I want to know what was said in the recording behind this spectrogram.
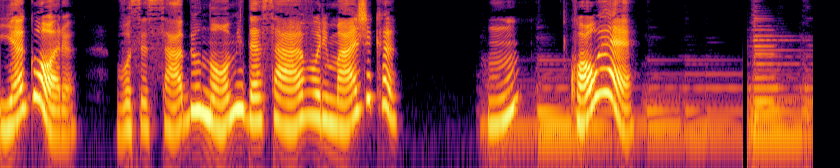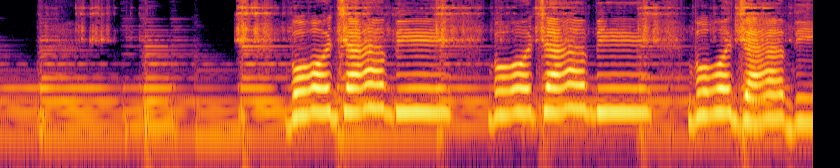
E agora? Você sabe o nome dessa árvore mágica? Hum? Qual é? Bojabi, Bojabi, Bojabi,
